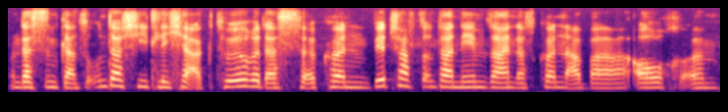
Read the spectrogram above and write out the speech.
Und das sind ganz unterschiedliche Akteure. Das äh, können Wirtschaftsunternehmen sein, das können aber auch ähm,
